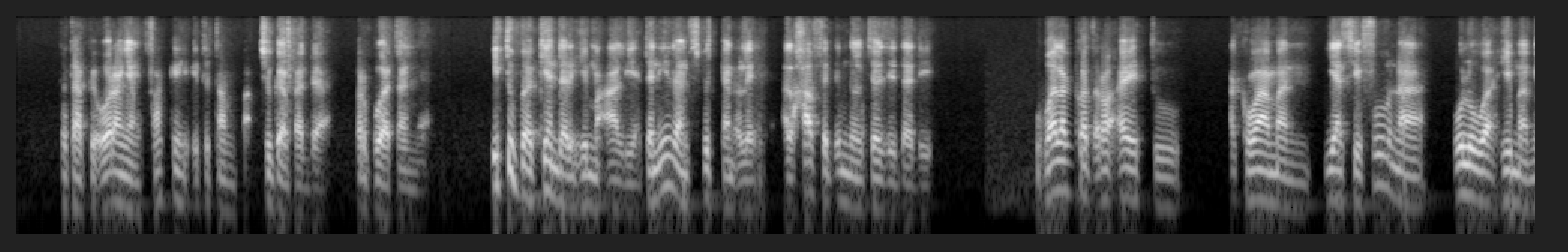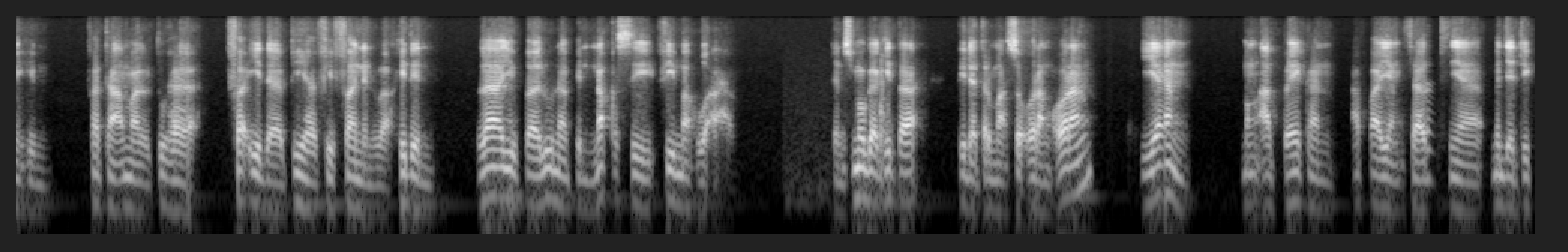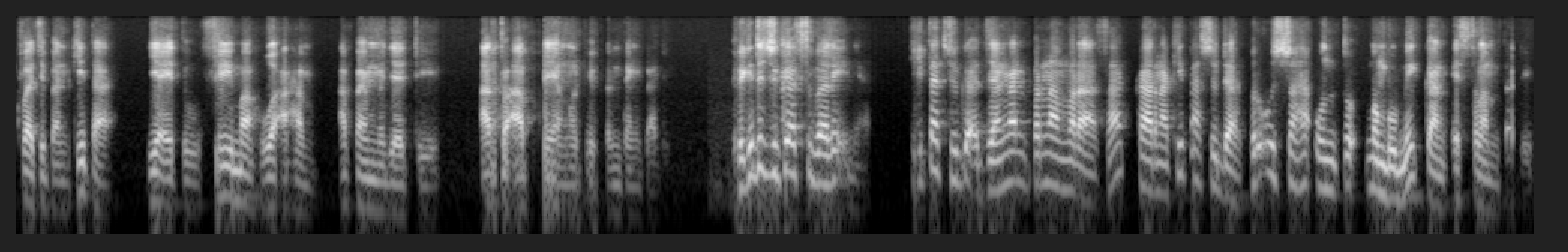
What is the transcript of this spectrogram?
tetapi orang yang fakih itu tampak juga pada perbuatannya. Itu bagian dari hima aliyah dan ini yang disebutkan oleh Al-Hafidh Ibn al-Jawzi tadi. Walakot ra'aitu akwaman yasifuna uluwa himamihim fata'amal tuha fa'ida biha fi fanin wahidin la yubaluna bin naqsi fima huwa aham. Dan semoga kita tidak termasuk orang-orang yang mengabaikan apa yang seharusnya menjadi kewajiban kita, yaitu fima huwa aham, apa yang menjadi atau apa yang lebih penting tadi. Begitu juga sebaliknya, kita juga jangan pernah merasa karena kita sudah berusaha untuk membumikan Islam tadi,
